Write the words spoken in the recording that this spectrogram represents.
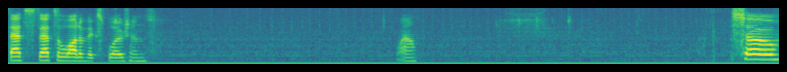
That's that's a lot of explosions. Wow. So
